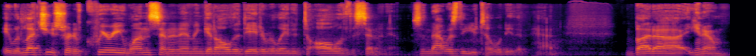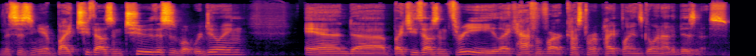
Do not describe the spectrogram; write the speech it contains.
it would let you sort of query one synonym and get all the data related to all of the synonyms, and that was the utility that it had. But uh, you know, this is you know by 2002, this is what we're doing, and uh, by 2003, like half of our customer pipeline's going out of business.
